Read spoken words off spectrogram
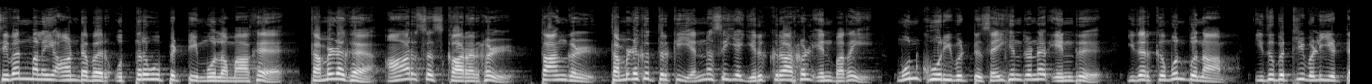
சிவன்மலை ஆண்டவர் உத்தரவு பெட்டி மூலமாக தமிழக ஆர்எஸ்எஸ்காரர்கள் தாங்கள் தமிழகத்திற்கு என்ன செய்ய இருக்கிறார்கள் என்பதை முன்கூறிவிட்டு செய்கின்றனர் என்று இதற்கு முன்பு நாம் இது பற்றி வெளியிட்ட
